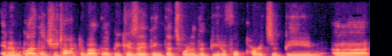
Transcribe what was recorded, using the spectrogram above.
and I'm glad that you talked about that because I think that's one of the beautiful parts of being a,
